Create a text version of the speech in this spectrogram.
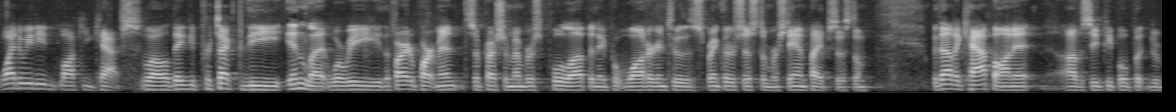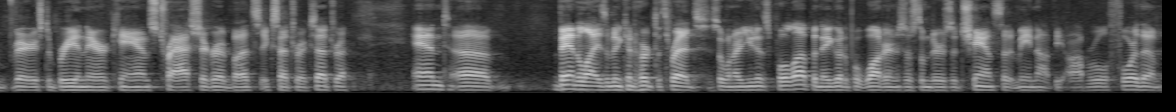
why do we need locking caps? Well, they protect the inlet where we, the fire department, suppression members pull up and they put water into the sprinkler system or standpipe system. Without a cap on it, obviously people put various debris in there, cans, trash, cigarette butts, et cetera, et cetera. And uh, vandalize them and can hurt the threads. So when our units pull up and they go to put water in the system, there's a chance that it may not be operable for them.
